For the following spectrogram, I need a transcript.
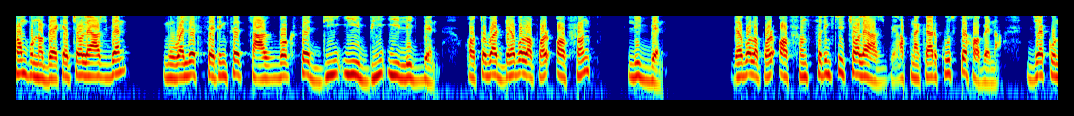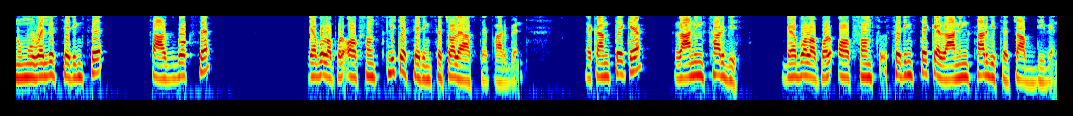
সম্পূর্ণ ব্যাকে চলে আসবেন। মোবাইলের সেটিংসের চার্জ বক্সে ডিই বিই লিখবেন অথবা ডেভেলপার অপশনস লিখবেন। ডেভেলপার অপশন সেটিংসটি চলে আসবে, আপনাকে আর খুঁজতে হবে না। যে কোনো মোবাইলের সেটিংসে, চার্জ বক্সে, ডেভেলপার অপশনস লিখে সেটিংসে চলে আসতে পারবেন। এখান থেকে running service, developer options settings থেকে রানিং সার্ভিসে চাপ দিবেন।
